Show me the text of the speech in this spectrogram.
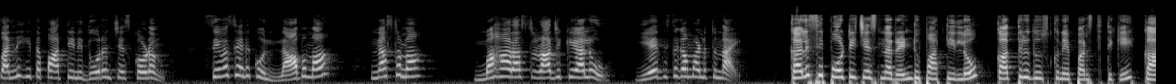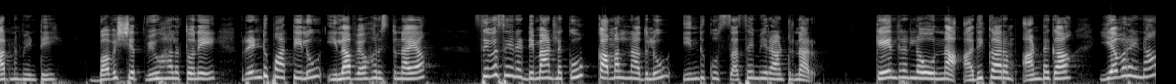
సన్నిహిత పార్టీని దూరం చేసుకోవడం శివసేనకు లాభమా నష్టమా? మహారాష్ట్ర రాజకీయాలు ఏ దిశగా మళ్ళుతున్నాయి కలిసి పోటీ చేసిన రెండు పార్టీల్లో కత్తులు దూసుకునే పరిస్థితికి కారణమేంటి? భవిష్యత్ వ్యూహాలతోనే రెండు పార్టీలు ఇలా వ్యవహరిస్తున్నాయా? శివసేన డిమాండ్లకు కమల్నాథులు ఇందుకు ససేమిరా అంటున్నారు. కేంద్రంలో ఉన్న అధికారం అండగా ఎవరైనా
